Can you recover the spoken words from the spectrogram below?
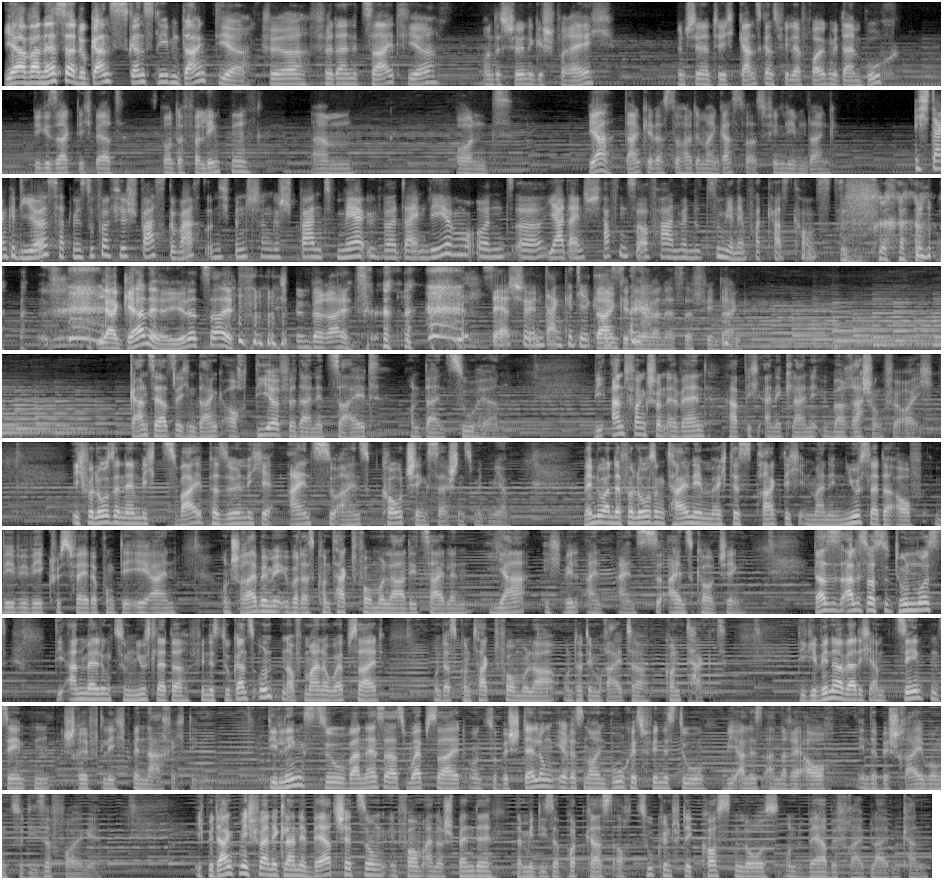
Ja, Vanessa, du ganz, ganz lieben Dank dir für, für deine Zeit hier und das schöne Gespräch. wünsche dir natürlich ganz, ganz viel Erfolg mit deinem Buch. Wie gesagt, ich werde es darunter verlinken. Ähm, und ja, danke, dass du heute mein Gast warst. Vielen lieben Dank. Ich danke dir. Es hat mir super viel Spaß gemacht und ich bin schon gespannt, mehr über dein Leben und äh, ja, dein Schaffen zu erfahren, wenn du zu mir in den Podcast kommst. ja, gerne, jederzeit. Ich bin bereit. Sehr schön. Danke dir, Chris. Danke dir, Vanessa. Vielen Dank. Ganz herzlichen Dank auch dir für deine Zeit und dein Zuhören. Wie anfangs schon erwähnt, habe ich eine kleine Überraschung für euch. Ich verlose nämlich zwei persönliche 1 zu 1 Coaching Sessions mit mir. Wenn du an der Verlosung teilnehmen möchtest, trag dich in meine Newsletter auf www.chrisfader.de ein und schreibe mir über das Kontaktformular die Zeilen Ja, ich will ein 1 zu 1 Coaching. Das ist alles, was du tun musst. Die Anmeldung zum Newsletter findest du ganz unten auf meiner Website und das Kontaktformular unter dem Reiter Kontakt. Die Gewinner werde ich am 10.10. .10. schriftlich benachrichtigen. Die Links zu Vanessas Website und zur Bestellung ihres neuen Buches findest du, wie alles andere auch, in der Beschreibung zu dieser Folge. Ich bedanke mich für eine kleine Wertschätzung in Form einer Spende, damit dieser Podcast auch zukünftig kostenlos und werbefrei bleiben kann.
